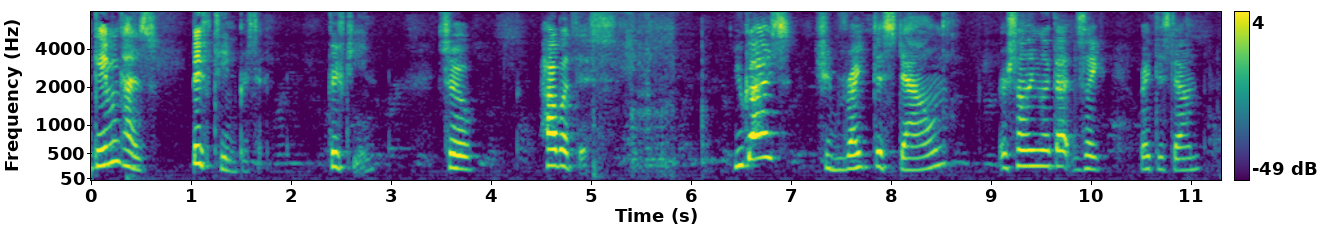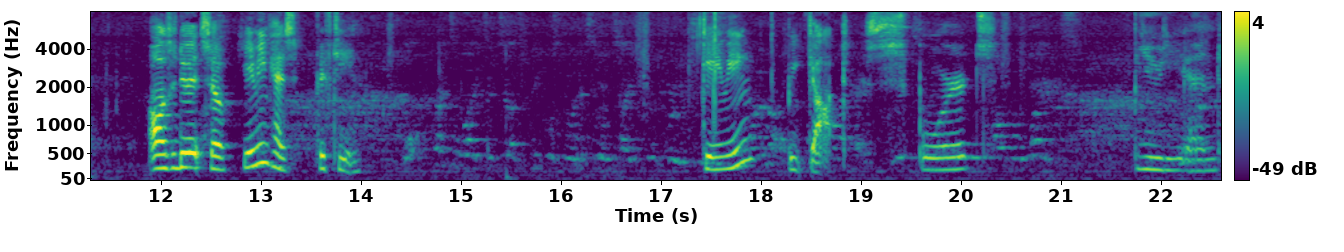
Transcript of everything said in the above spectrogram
Gaming has 15%. 15. So, how about this? You guys should write this down or something like that. Just like write this down. I'll Also do it. So, gaming has 15. Gaming, we got sports, beauty, and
